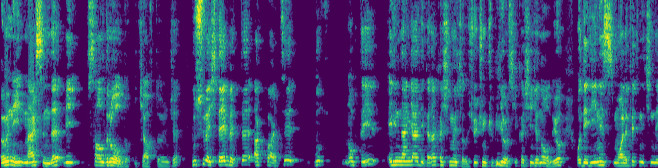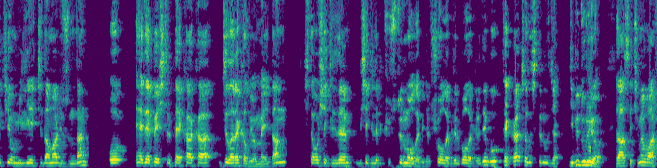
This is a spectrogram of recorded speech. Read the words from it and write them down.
örneğin Mersin'de bir saldırı oldu iki hafta önce. Bu süreçte elbette AK Parti bu noktayı elinden geldiği kadar kaşımaya çalışıyor. Çünkü biliyoruz ki kaşınca ne oluyor? O dediğiniz muhalefetin içindeki o milliyetçi damar yüzünden o HDP işte PKK'cılara kalıyor meydan. İşte o şekilde bir şekilde bir küstürme olabilir, şu olabilir, bu olabilir diye bu tekrar çalıştırılacak gibi duruyor. Daha seçime var.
